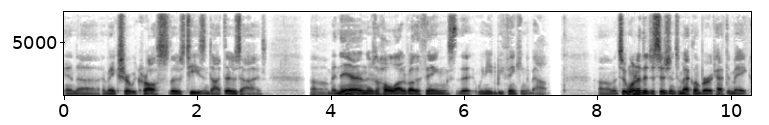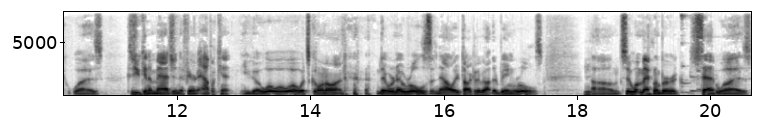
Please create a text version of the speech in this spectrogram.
and, uh, and make sure we cross those T's and dot those I's. Um, and then there's a whole lot of other things that we need to be thinking about. Um, and so one of the decisions Mecklenburg had to make was because you can imagine if you're an applicant, you go, whoa, whoa, whoa, what's going on? there were no rules, and now you're talking about there being rules. Mm-hmm. Um, so what Mecklenburg said was,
